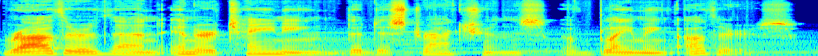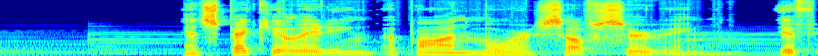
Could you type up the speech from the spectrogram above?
rather than entertaining the distractions of blaming others and speculating upon more self serving, if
